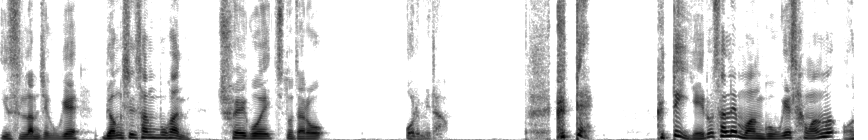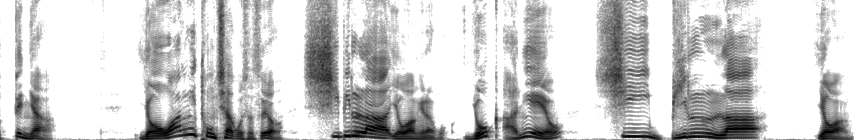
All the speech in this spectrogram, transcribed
이슬람 제국의 명실상부한 최고의 지도자로 오릅니다. 그때 그때 예루살렘 왕국의 상황은 어땠냐? 여왕이 통치하고 있었어요. 시빌라 여왕이라고. 욕 아니에요. 시빌라 여왕.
